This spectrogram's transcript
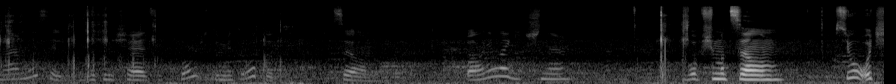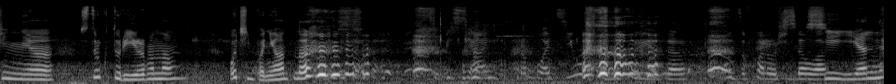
Моя мысль заключается в том, что метро тут в целом вполне логичное. В общем и целом, все очень э, структурировано, очень понятно. Сянь проплатила, это отзыв хороший дала. Сиель.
